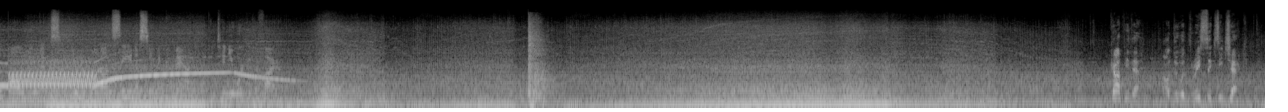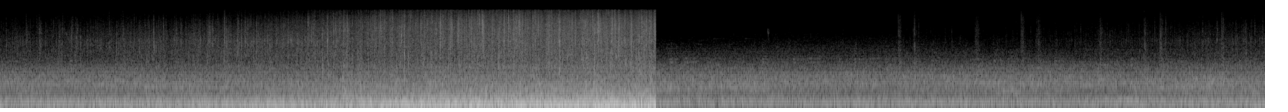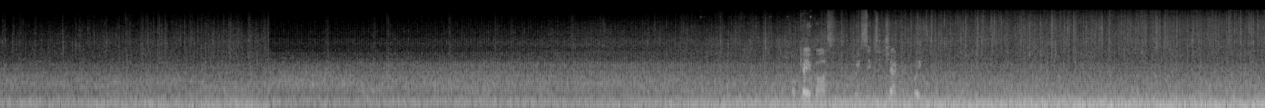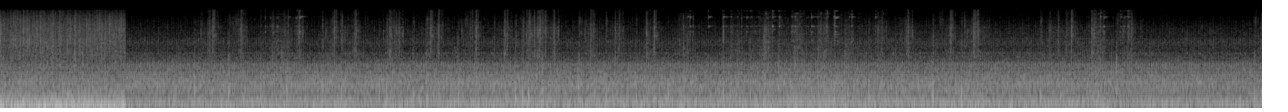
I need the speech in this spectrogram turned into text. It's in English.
to follow units. Unit 1 on scene, assuming command. Continue working the fire. Copy that. I'll do a 360 check. Okay, boss. 360 check complete.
